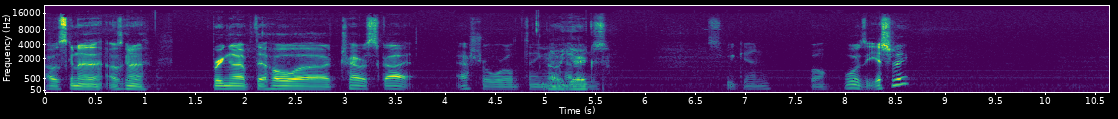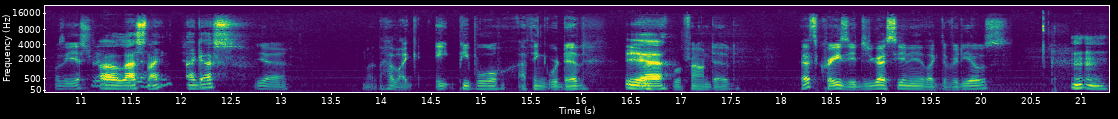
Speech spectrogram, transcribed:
I was gonna. I was gonna bring up the whole uh, Travis Scott Astro World thing. Oh, yikes. This weekend. Well, what was it? Yesterday? Was it yesterday? Uh, last night, I guess. Yeah. I had like eight people. I think were dead. Yeah. Were found dead. That's crazy. Did you guys see any like the videos? Mm-mm.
